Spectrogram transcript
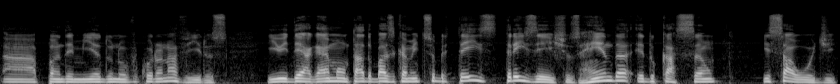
a pandemia do novo coronavírus. E o IDH é montado basicamente sobre três, três eixos: renda, educação e saúde.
